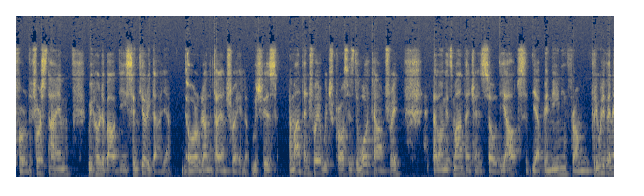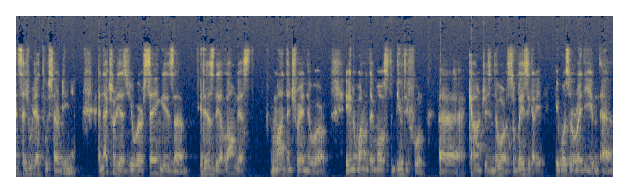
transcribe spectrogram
for the first time we heard about the Sentiero Italia or Grand Italian Trail, which is a mountain trail which crosses the whole country along its mountain chains, so the Alps, the Apennine, from Friuli Venezia Giulia to Sardinia. And actually, as you were saying, is uh, it is the longest mountain trail in the world in one of the most beautiful uh, countries in the world. So basically, it was already uh,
